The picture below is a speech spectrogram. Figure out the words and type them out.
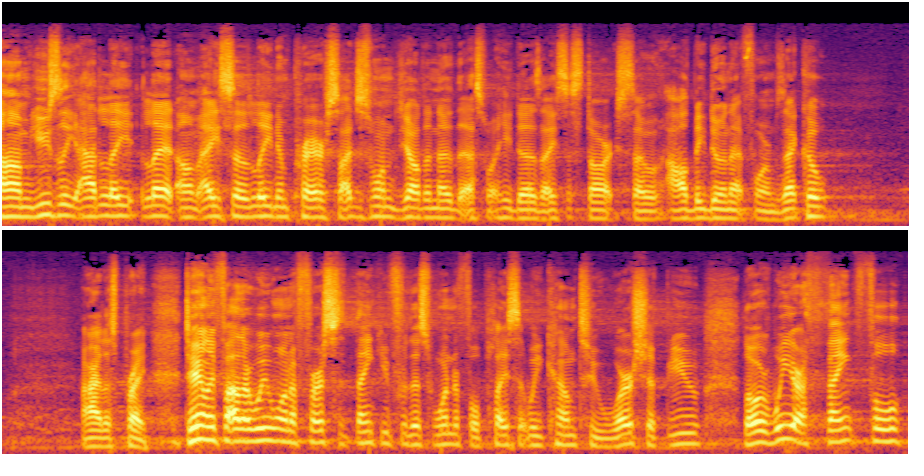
Um, usually I'd let, let um, Asa lead in prayer. So, I just wanted y'all to know that's what he does. Asa Starks. So, I'll be doing that for him. Is that cool? All right, let's pray. Dear Heavenly Father, we want to first thank you for this wonderful place that we come to worship you. Lord, we are thankful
